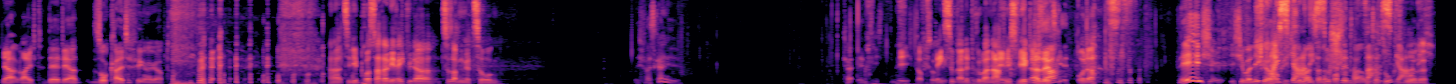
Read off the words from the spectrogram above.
Ja, reicht. Der, der hat so kalte Finger gehabt. Hat sie die Prostata direkt wieder zusammengezogen. Ich weiß gar nicht. Ich, ich, nee, ich glaube so. Denkst du gerade drüber nach, Nee. wie es wirklich Also war? Oder? Nee, ich, ich überlege, ob ich jemals an der so Prostata untersucht wurde. nicht.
